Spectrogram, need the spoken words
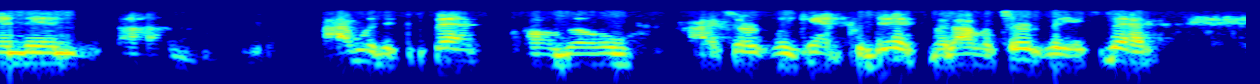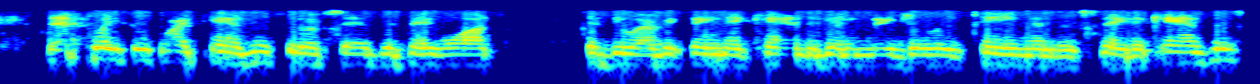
And then uh, I would expect, although I certainly can't predict, but I would certainly expect that places like Kansas who have said that they want to do everything they can to get a major league team in the state of Kansas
